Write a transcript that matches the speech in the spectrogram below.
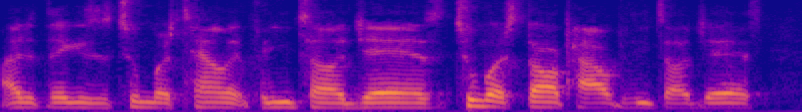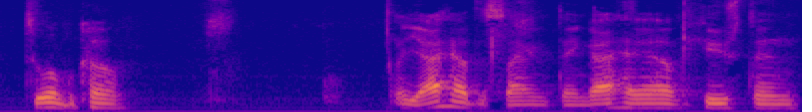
I just think it's just too much talent for Utah Jazz, too much star power for Utah Jazz to overcome. Yeah, I have the same thing. I have Houston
